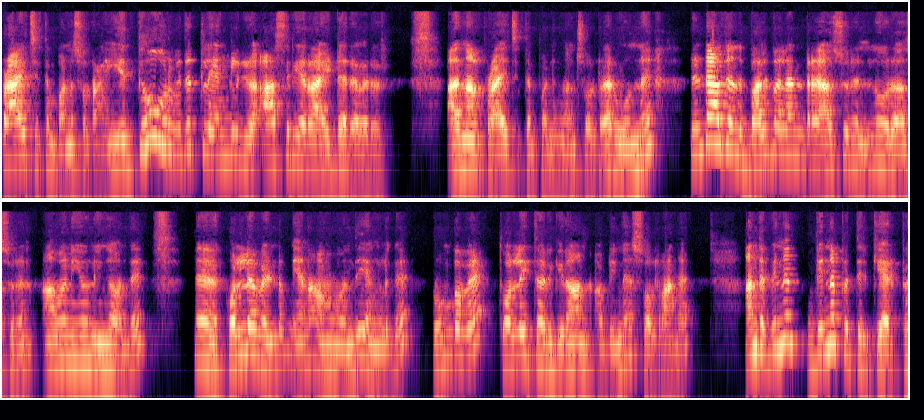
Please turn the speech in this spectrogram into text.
பிராயச்சித்தம் பண்ண சொல்றாங்க. ஏதோ ஒரு விதத்துல எங்களுக்கு ஆசிரியரா ஆயிட்டார் அவர். அதனால பிராயச்சித்தம் பண்ணுங்கன்னு சொல்றாரு. ஒண்ணு ரெண்டாவது அந்த பல்பலன்ற அசுரன் இன்னொரு அசுரன் அவனையும் நீங்க வந்து கொல்ல வேண்டும். ஏன்னா அவன் வந்து எங்களுக்கு ரொம்பவே தொல்லை தருகிறான் அப்படின்னு சொல்றாங்க. அந்த விண்ண விண்ணப்பத்திற்கு ஏற்ப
